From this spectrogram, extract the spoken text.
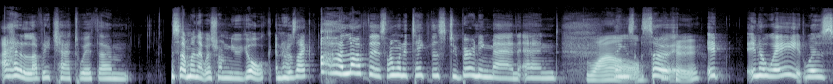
I had a lovely chat with um, someone that was from New York, and I was like, "Oh, I love this! I want to take this to Burning Man." And Wow. things. So okay. it, in a way, it was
